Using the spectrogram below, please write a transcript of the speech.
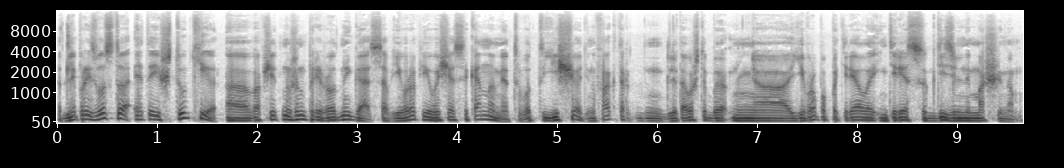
Для производства этой штуки э, вообще-то нужен природный газ, а в Европе его сейчас экономят вот еще один фактор для того, чтобы а, Европа потеряла интерес к дизельным машинам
